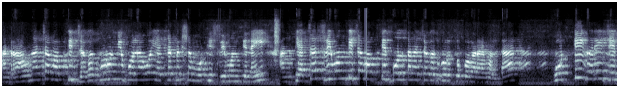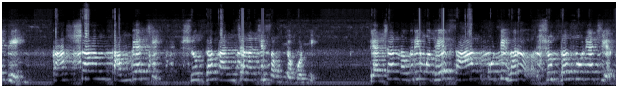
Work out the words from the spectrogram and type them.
आणि रावणाच्या बाबतीत जगद्गुरूंनी बोलावं याच्यापेक्षा मोठी श्रीमंती नाही. आणि त्याच्या श्रीमंतीच्या बाबतीत बोलताना जगद्गुरु तुकोबराय म्हणतात कोटी घरी जेथे काशान तांब्याची शुद्ध कांचनाची सप्तकोटी त्याच्या नगरीमध्ये सात कोटी घरं शुद्ध सोन्याची आहेत.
